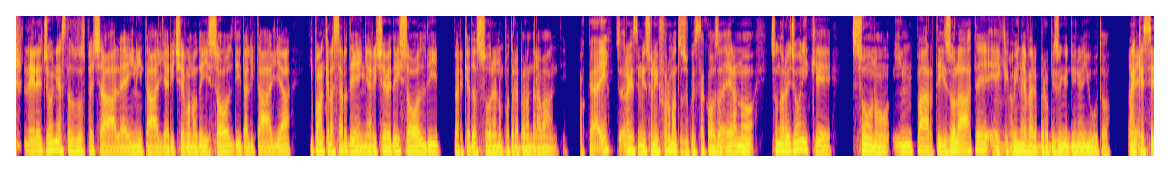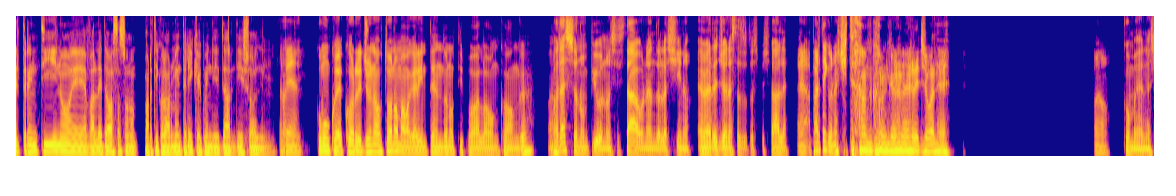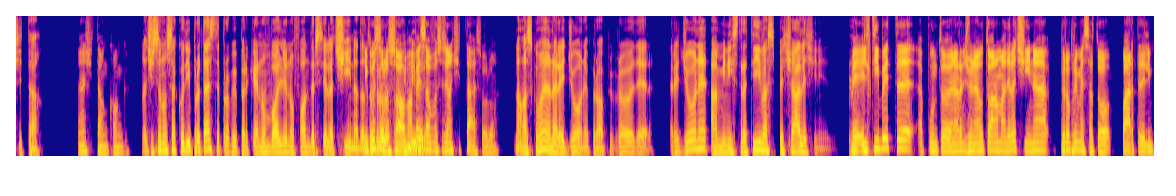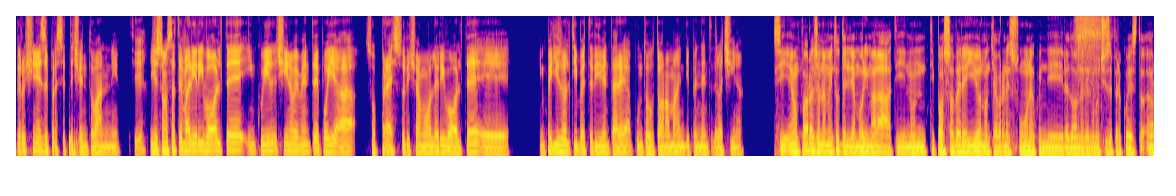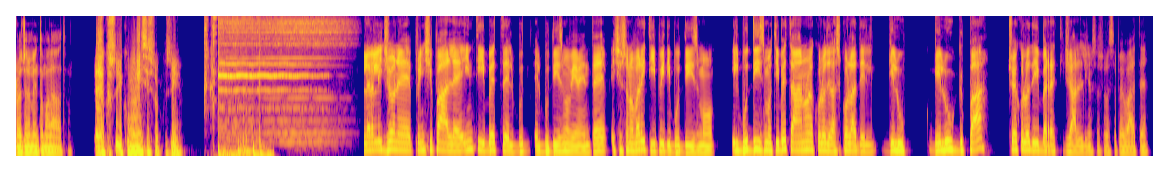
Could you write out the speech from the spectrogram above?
le regioni a statuto speciale in Italia ricevono dei soldi dall'Italia, tipo anche la Sardegna riceve dei soldi perché da sole non potrebbero andare avanti. ok. Ragazzi, mi sono informato su questa cosa. Erano, sono regioni che sono in parte isolate e Mm, che quindi ok. avrebbero bisogno di un aiuto. Va Anche bene. se il Trentino e Valle d'Aosta sono particolarmente ricche, quindi dargli i soldi. Va bene. Comunque, con regione autonoma magari intendono tipo alla Hong Kong. Ma adesso non più, non si sta unendo alla Cina. È una regione a statuto speciale. Eh, a parte che è una città Hong Kong, non è una regione. O no? Come è una città? È una città Hong Kong. No, ci sono un sacco di proteste proprio perché non vogliono fondersi alla Cina. Dato che questo lo so, ma liberi. pensavo fosse una città solo. No, secondo me è una regione proprio, prova a vedere. Regione amministrativa speciale cinese. Beh, il Tibet appunto è una regione autonoma della Cina, però prima è stato parte dell'impero cinese per 700 anni. Sì? E ci sono state varie rivolte in cui la Cina ovviamente poi ha soppresso diciamo, le rivolte e impedito al Tibet di diventare appunto autonoma e indipendente dalla Cina. Sì, è un po' il ragionamento degli amori malati. Non ti posso avere io, non ti avrà nessuno, e quindi le donne vengono uccise per questo. È un ragionamento malato. Eh, I comunisti sono così. La religione principale in Tibet è il, bud- è il buddismo ovviamente e ci sono vari tipi di buddismo. Il buddismo tibetano è quello della scuola del Gelu- Gelugpa, cioè quello dei berretti gialli, non so se lo sapevate.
